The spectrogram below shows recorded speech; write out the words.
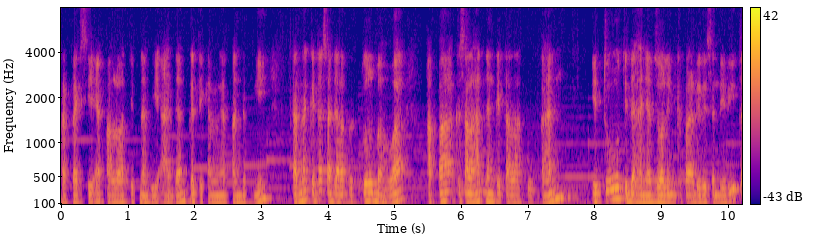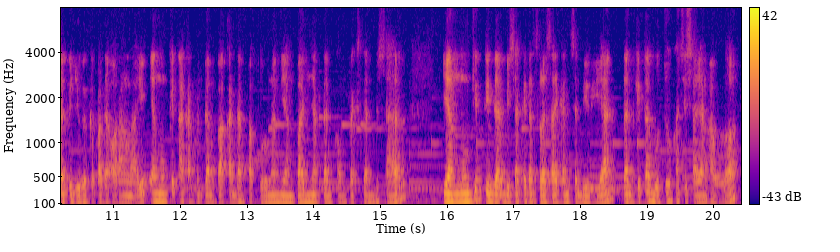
refleksi evaluatif Nabi Adam ketika mengingat pandemi, karena kita sadar betul bahwa apa kesalahan yang kita lakukan itu tidak hanya zolim kepada diri sendiri, tapi juga kepada orang lain yang mungkin akan mendampakkan dampak turunan yang banyak dan kompleks dan besar, yang mungkin tidak bisa kita selesaikan sendirian, dan kita butuh kasih sayang Allah.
